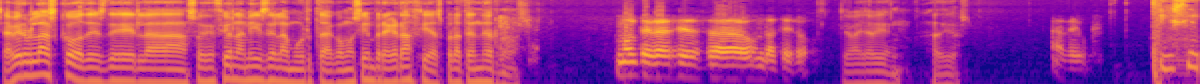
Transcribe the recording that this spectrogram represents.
Xavier Blasco, desde la Asociación Amigos de la Murta, como siempre, gracias por atendernos. Muchas gracias a Onda Cero. Que vaya bien. Adiós. Adiós. ¿Y si el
